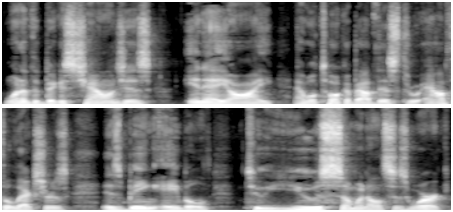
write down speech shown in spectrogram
One of the biggest challenges in AI, and we'll talk about this throughout the lectures, is being able to use someone else's work.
